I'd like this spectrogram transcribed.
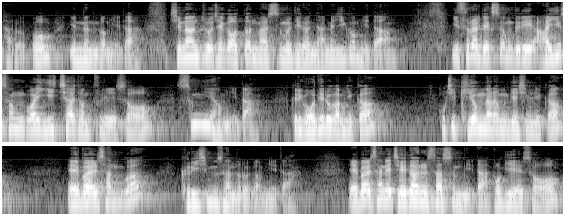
다루고 있는 겁니다. 지난주 제가 어떤 말씀을 드렸냐면 이겁니다. 이스라엘 백성들이 아이성과의 2차 전투에서 승리합니다. 그리고 어디로 갑니까? 혹시 기억나는 분 계십니까? 에발산과 그리심산으로 갑니다. 에발산에 제단을 쌓습니다. 거기에서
